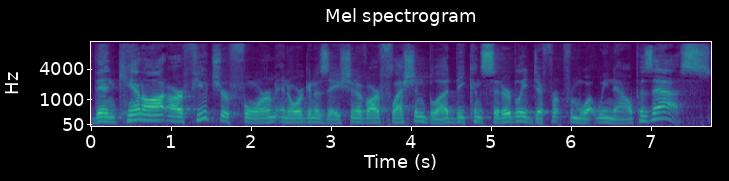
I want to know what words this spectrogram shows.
then cannot our future form and organization of our flesh and blood be considerably different from what we now possess?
